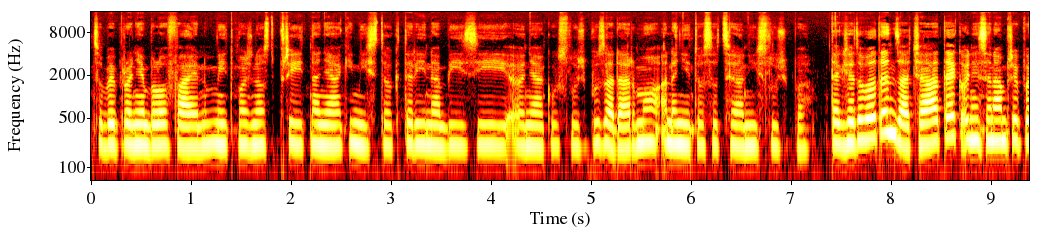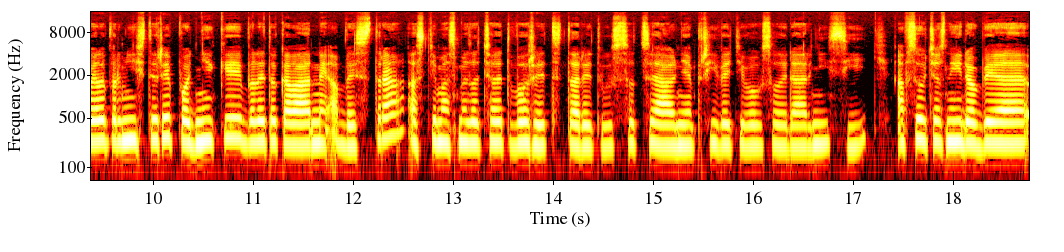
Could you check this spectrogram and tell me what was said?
co by pro ně bylo fajn, mít možnost přijít na nějaký místo, který nabízí eh, nějakou službu zadarmo a není to sociální služba. Takže to byl ten začátek, oni se nám připojili první čtyři podniky, byly to kavárny a bystra a s těma jsme začali tvořit tady tu sociálně přívětivou solidární síť. A v současné době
